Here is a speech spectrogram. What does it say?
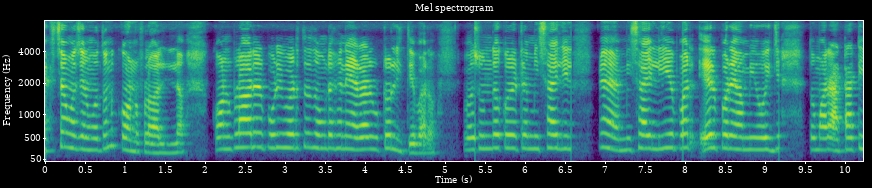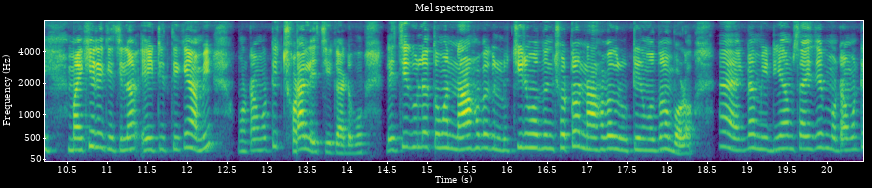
এক চামচের মতন কর্নফ্লাওয়ার নিলাম। কর্নফ্লাওয়ারের পরিবর্তে তোমরা এখানে অ্যারারুটও নিতে পারো। এবার সুন্দর করে এটা মিশাই নিলাম। হ্যাঁ মিশাই নিয়ে পর এরপরে আমি ওই যে তোমার আটাটি মাখিয়ে রেখেছিলাম, এইটির থেকে আমি মোটামুটি ছটা লেচি কাটবো। লেচিগুলো তোমার না হবে লুচির মতন ছোট, না হবে রুটির মতন বড়। হ্যাঁ একটা মিডিয়াম সাইজে মোটামুটি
